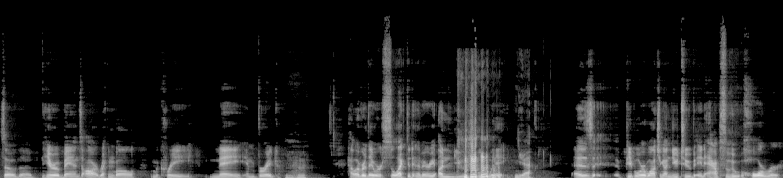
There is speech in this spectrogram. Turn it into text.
So the hero bans are Wrecking Ball, McCree, Mei, and Brig. hmm However, they were selected in a very unusual way, Yeah. as people were watching on YouTube in absolute horror.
